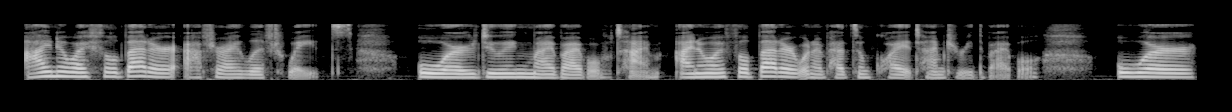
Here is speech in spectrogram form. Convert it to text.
I know I feel better after I lift weights or doing my Bible time. I know I feel better when I've had some quiet time to read the Bible or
